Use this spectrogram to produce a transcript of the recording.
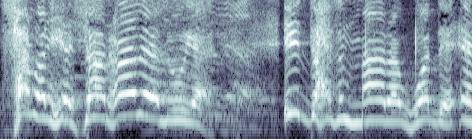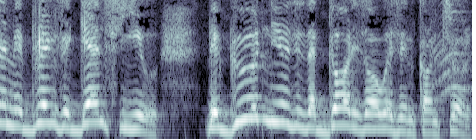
Somebody here shout hallelujah. It doesn't matter what the enemy brings against you. The good news is that God is always in control.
